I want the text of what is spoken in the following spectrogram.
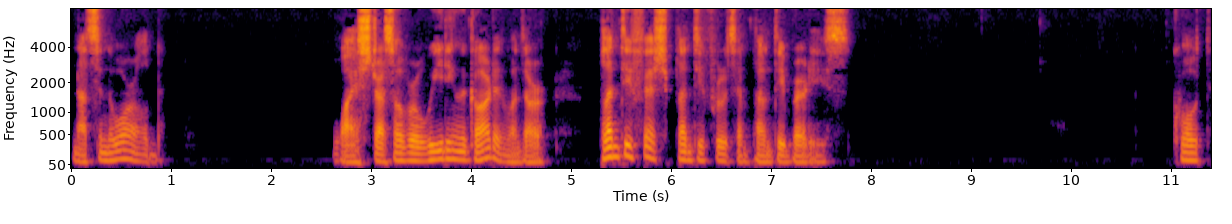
nuts in the world? Why stress over weeding the garden when there are plenty fish, plenty fruits, and plenty birdies? Quote,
